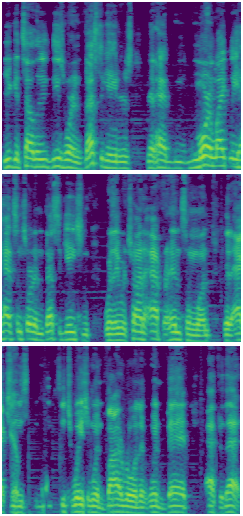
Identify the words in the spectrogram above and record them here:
You could tell these were investigators that had more likely had some sort of investigation where they were trying to apprehend someone that actually the situation went viral and it went bad after that.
